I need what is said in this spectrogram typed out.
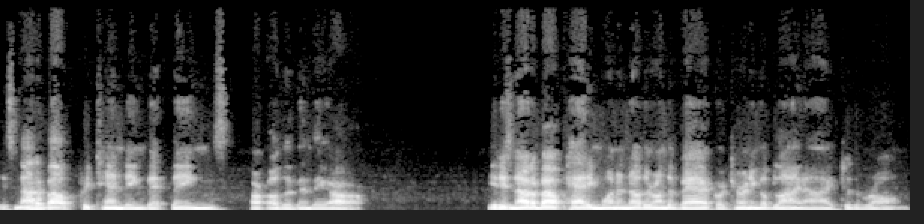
It's not about pretending that things are other than they are. It is not about patting one another on the back or turning a blind eye to the wrong.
